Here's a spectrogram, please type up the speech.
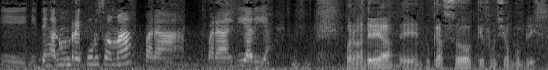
y, y tengan un recurso más para, para el día a día. Bueno, Andrea, en tu caso, ¿qué función cumplís?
